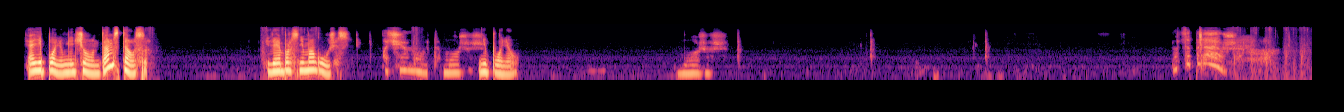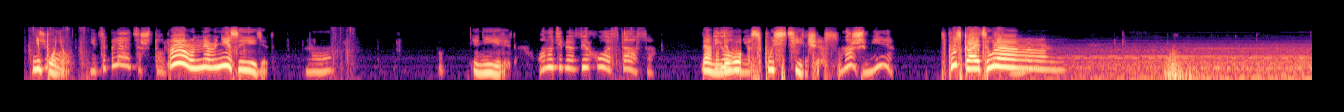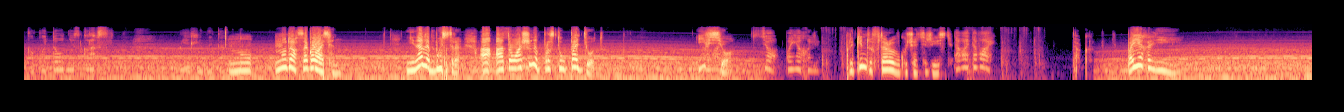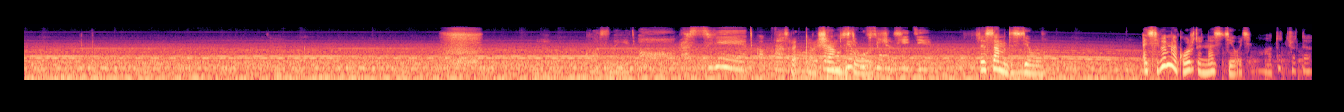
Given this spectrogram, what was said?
Я не понял, мне что, он там остался? Или я просто не могу сейчас? Почему это можешь? Не понял. Можешь. Ну цепляй уже. Не Чего? понял. Не цепляется, что ли? А, он меня вниз едет. Ну? Не, не едет. Он у тебя вверху остался. Да, надо его спустить сейчас. Нажми. Спускается, ура! Какой-то он нескоростный. Медленный такой. Ну, ну да, согласен. Не надо быстро, а, а то машина просто упадет. И все. Все, поехали. Прикинь, тут второй выключатель есть. Давай, давай. Так, поехали. Сра- Короче, Сейчас сам сделаю сейчас. Сейчас сам это сделаю. А тебе мне кое-что надо сделать. А тут что-то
